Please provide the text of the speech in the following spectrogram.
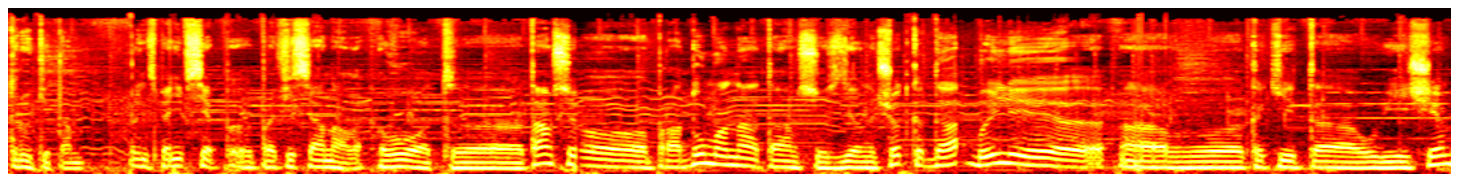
трюки, там в принципе, они все профессионалы. Вот. Э, там все продумано, там все сделано четко. Да, были э, какие-то увечья,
